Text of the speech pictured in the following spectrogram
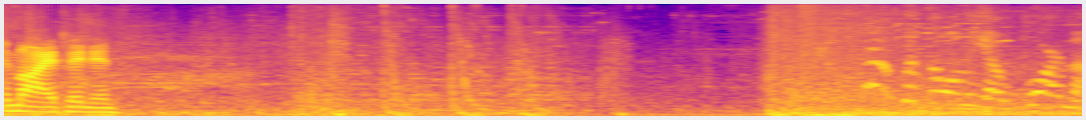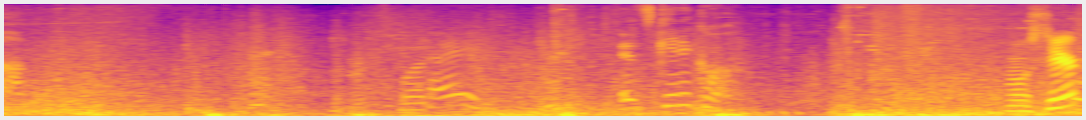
In my opinion. That was only a warm-up. What? Hey, it's Kiriko. Almost here?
